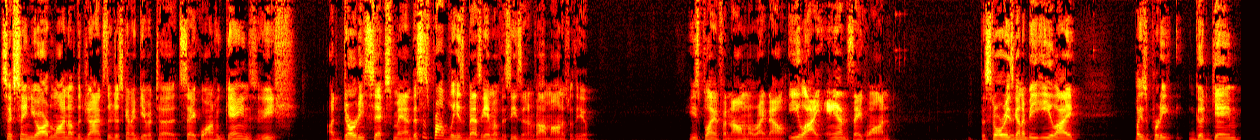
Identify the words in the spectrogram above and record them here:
16 yard line of the Giants. They're just gonna give it to Saquon, who gains eesh, a dirty six. Man, this is probably his best game of the season. If I'm honest with you, he's playing phenomenal right now. Eli and Saquon. The story is gonna be Eli plays a pretty good game.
